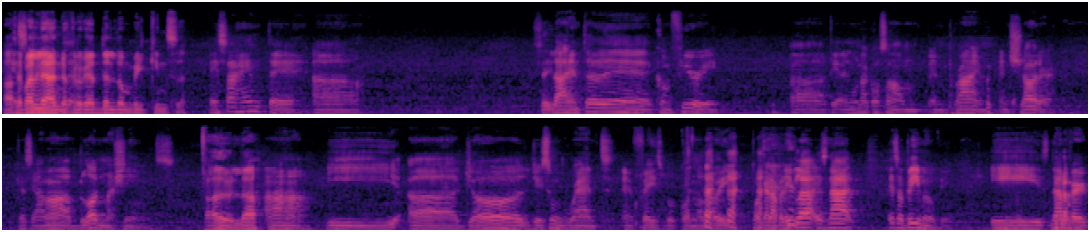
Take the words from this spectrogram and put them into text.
Hace par de años, creo que es del 2015. Esa gente, ah, Sí. la gente de Confury, ah, tienen una cosa en, Prime, en Shutter, que se llama Blood Machines. Ah, de verdad. Ajá. Y ah, yo, yo hice un rant en Facebook cuando la vi. Porque la película es not, it's a B movie. Y it's not a very,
